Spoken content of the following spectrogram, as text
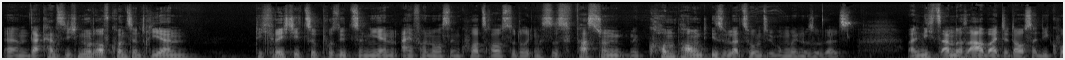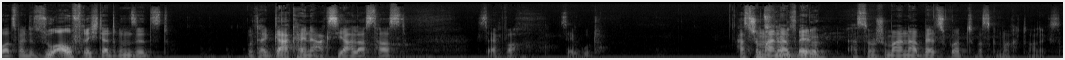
Ähm, da kannst du dich nur darauf konzentrieren, dich richtig zu positionieren, einfach nur aus den Quads rauszudrücken. Es ist fast schon eine Compound-Isolationsübung, wenn du so willst. Weil nichts anderes arbeitet außer die Quads, weil du so aufrecht da drin sitzt und halt gar keine Axiallast hast. Ist einfach sehr gut. Hast du schon, mal an, Bell, hast du schon mal an einer Bell Squad was gemacht, Alex?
